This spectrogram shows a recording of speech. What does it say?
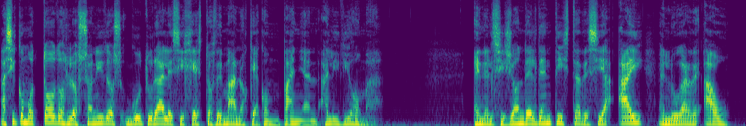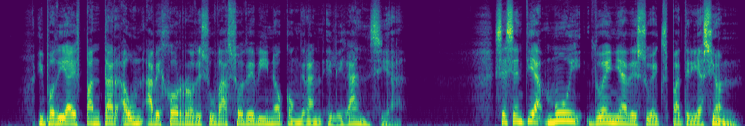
así como todos los sonidos guturales y gestos de manos que acompañan al idioma. En el sillón del dentista decía ay en lugar de au, y podía espantar a un abejorro de su vaso de vino con gran elegancia. Se sentía muy dueña de su expatriación,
